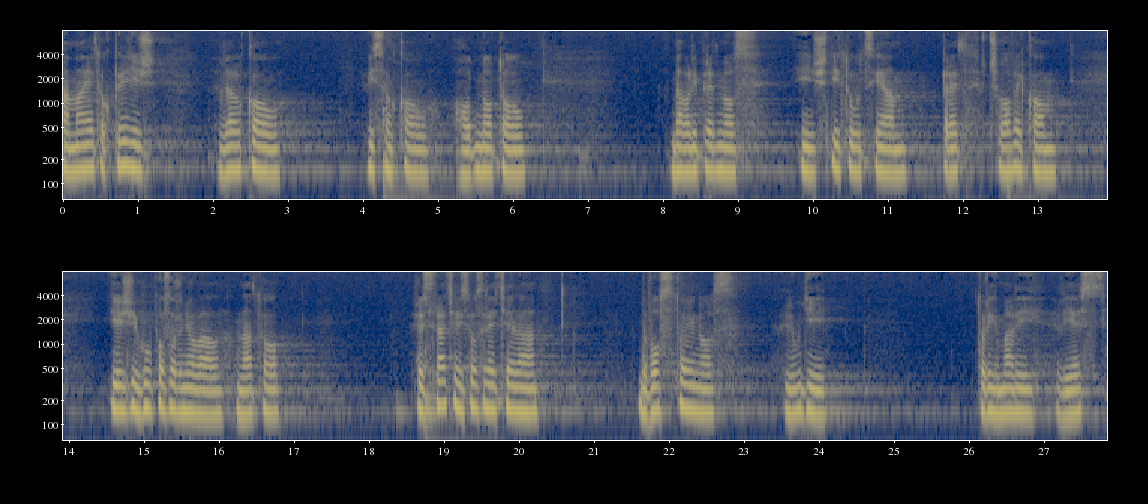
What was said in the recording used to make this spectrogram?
a majetok príliš veľkou, vysokou hodnotou. Dávali prednosť inštitúciám pred človekom. Ježiš upozorňoval na to, že stratili zo zreteľa dôstojnosť ľudí, ktorých mali viesť.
